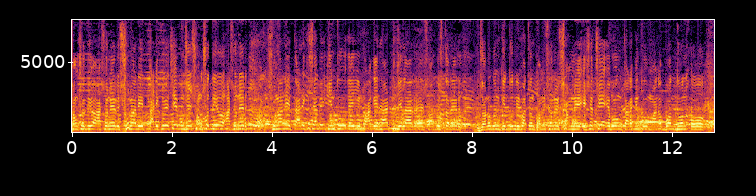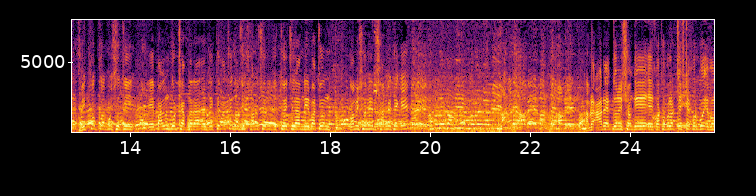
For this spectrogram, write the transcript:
সংসদীয় আসনের শুনানির তারিখ রয়েছে এবং সেই সংসদীয় আসনের শুনানির তারিখ হিসাবেই কিন্তু এই বাগেরহাট জেলার সর্বস্তরের জনগণ কিন্তু নির্বাচন কমিশনের সামনে এসেছে এবং তারা কিন্তু মানববন্ধন ও বিক্ষোভ কর্মসূচি পালন করছে আপনারা। দেখতে পাচ্ছেন দর্শক, সরাসরি যুক্ত হয়েছিলাম নির্বাচন কমিশনের সামনে থেকে। আমরা আরও একজনের সঙ্গে কথা বলার চেষ্টা করব এবং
